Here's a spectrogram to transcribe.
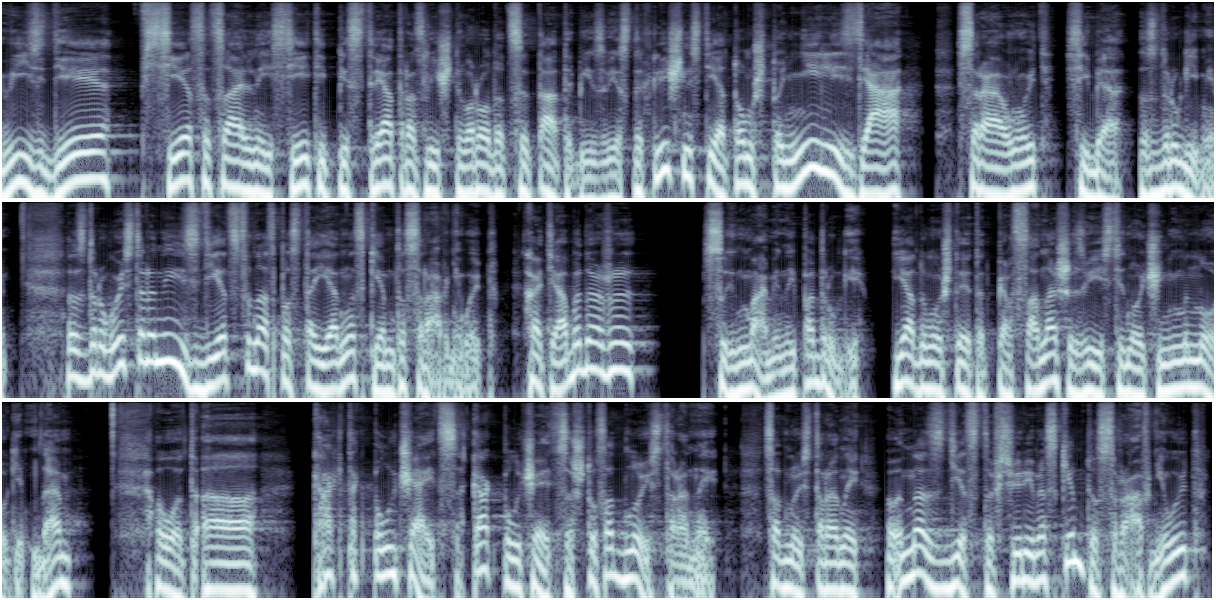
везде все социальные сети пестрят различного рода цитатами известных личностей о том, что нельзя сравнивать себя с другими. С другой стороны, с детства нас постоянно с кем-то сравнивают. Хотя бы даже сын маминой подруги. Я думаю, что этот персонаж известен очень многим, да? Вот. А как так получается? Как получается, что с одной стороны, с одной стороны, нас с детства все время с кем-то сравнивают,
